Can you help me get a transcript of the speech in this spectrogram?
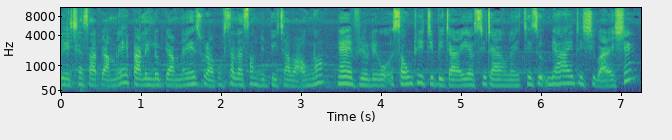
လေးချက်စားပြမလဲ၊ပါလေးလုပ်ပြမလဲဆိုတာကိုဆက်လက်ဆောင်ကြည့်ပေးကြပါအောင်နော်။ညရဲ့ဗီဒီယိုလေးကိုအဆုံးထိကြည့်ပေးကြတဲ့ရောက်စီတိုင်းအောင်လဲကျေးဇူးအများကြီးတင်ရှိပါတယ်ရှင်။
